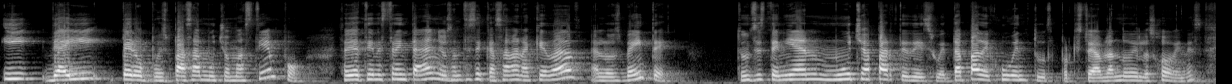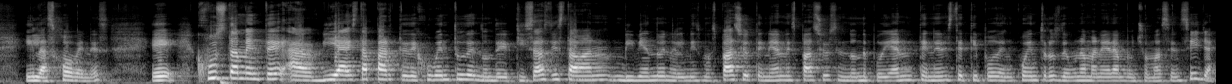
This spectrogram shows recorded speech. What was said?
Y de ahí, pero pues pasa mucho más tiempo. O sea, ya tienes 30 años, antes se casaban a qué edad? A los 20. Entonces tenían mucha parte de su etapa de juventud, porque estoy hablando de los jóvenes y las jóvenes, eh, justamente había esta parte de juventud en donde quizás ya estaban viviendo en el mismo espacio, tenían espacios en donde podían tener este tipo de encuentros de una manera mucho más sencilla,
